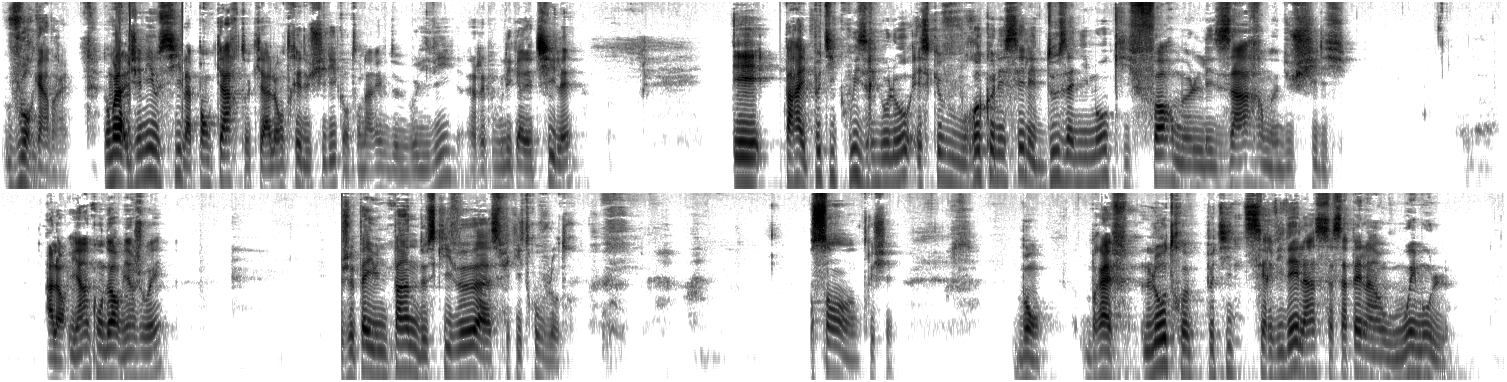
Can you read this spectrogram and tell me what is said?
vous regarderez. Donc voilà, j'ai mis aussi la pancarte qui est à l'entrée du Chili quand on arrive de Bolivie, República de Chile. Et pareil, petit quiz rigolo, est-ce que vous reconnaissez les deux animaux qui forment les armes du Chili? Alors, il y a un condor bien joué. Je paye une pinte de ce qu'il veut à celui qui trouve l'autre sans tricher. Bon, bref, l'autre petite cervidée, là, ça s'appelle un Wemul.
